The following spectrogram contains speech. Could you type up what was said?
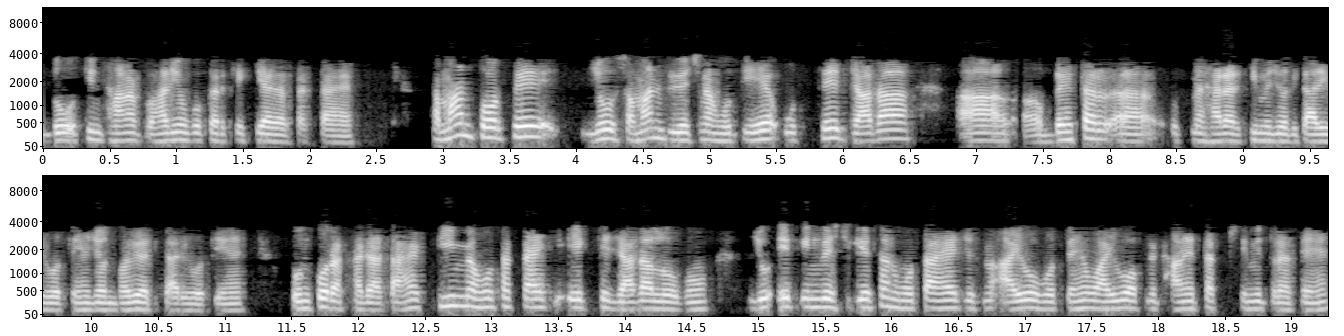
दो तीन थाना प्रभारियों को करके किया जा सकता है। समान तौर पे जो समान विवेचना होती है उससे ज़्यादा बेहतर उसमें हरकी में जो अधिकारी होते हैं, जो अनुभवी अधिकारी होते हैं, उनको रखा जाता है। टीम में हो सकता है कि एक से ज़्यादा लोग हों, जो एक इन्वेस्टिगेशन होता है, जिसमें आईओ होते हैं, वो आईओ अपने थाने तक सीमित रहते हैं।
